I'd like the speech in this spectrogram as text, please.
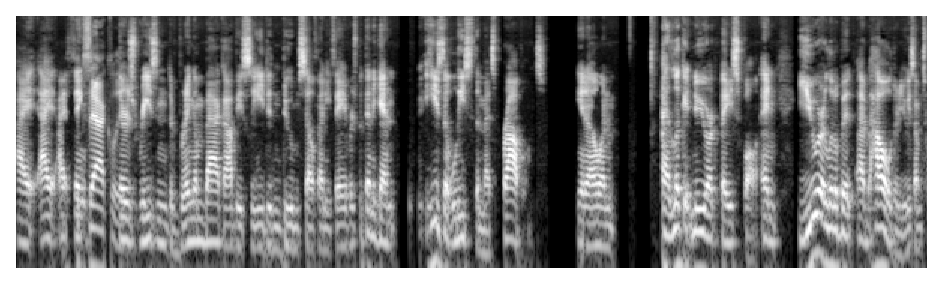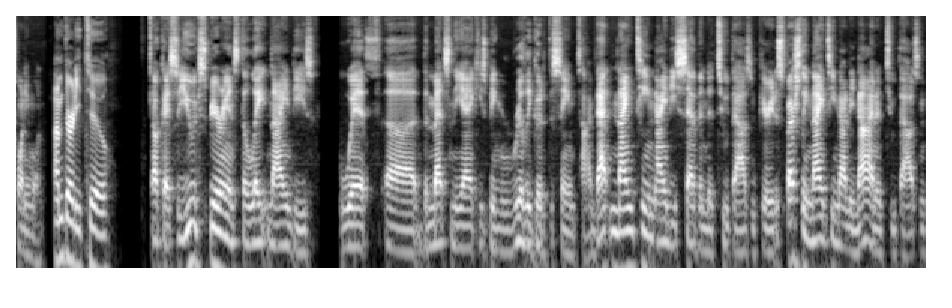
I, I, I think exactly. there's reason to bring him back. Obviously, he didn't do himself any favors, but then again, he's the least of the Mets' problems, you know. And I look at New York baseball, and you are a little bit. Um, how old are you? Because I'm 21. I'm 32. Okay, so you experienced the late 90s with uh, the Mets and the Yankees being really good at the same time. That 1997 to 2000 period, especially 1999 and 2000,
